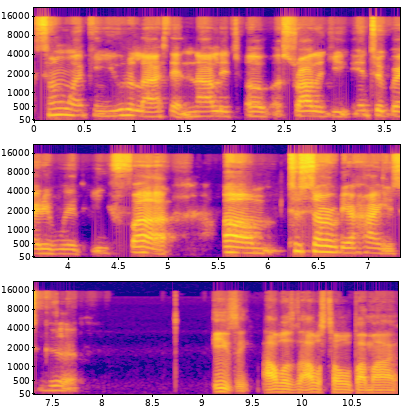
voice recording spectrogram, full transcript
someone can utilize that knowledge of astrology integrated with Ifa um, to serve their highest good? Easy. I was I was told by my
